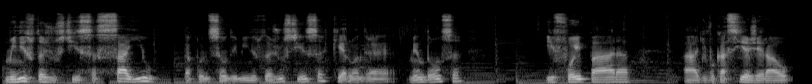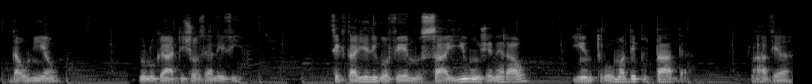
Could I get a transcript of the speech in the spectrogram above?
O ministro da Justiça saiu da condição de ministro da Justiça, que era o André Mendonça, e foi para a Advocacia Geral da União, no lugar de José Levi. Secretaria de Governo saiu um general e entrou uma deputada, Flávia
